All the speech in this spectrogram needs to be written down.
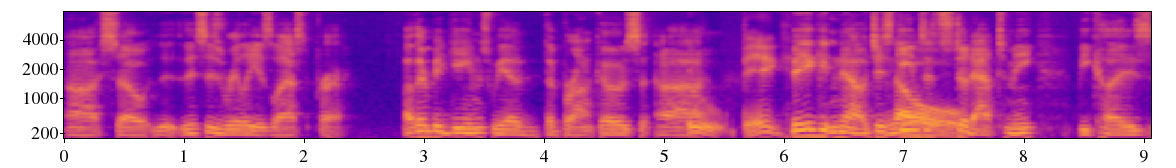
Uh, so th- this is really his last prayer. Other big games we had the Broncos. Uh, Ooh, big. Big no, just games that stood out to me because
